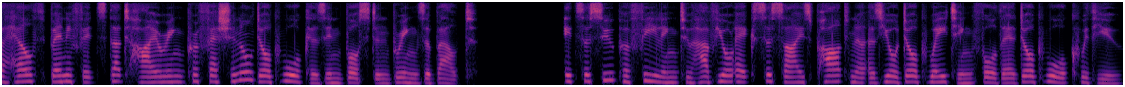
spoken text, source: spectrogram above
the health benefits that hiring professional dog walkers in Boston brings about. It's a super feeling to have your exercise partner as your dog waiting for their dog walk with you.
